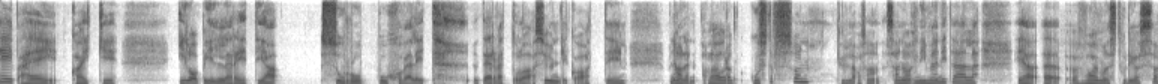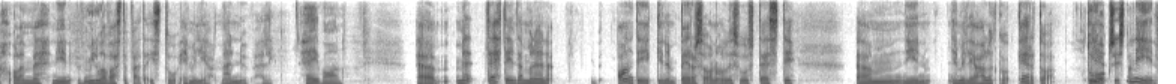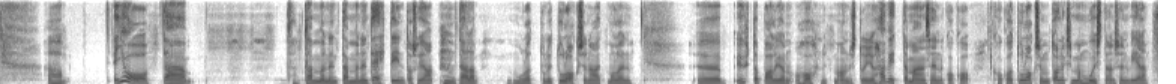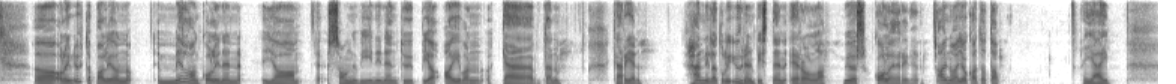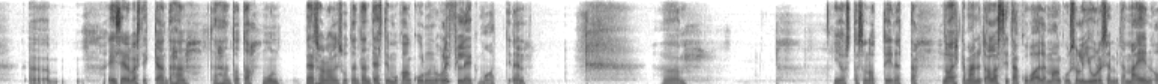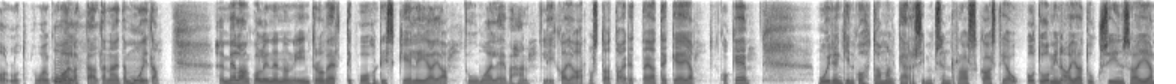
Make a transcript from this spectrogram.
Heipä hei kaikki ilopillerit ja surupuhvelit. Tervetuloa Syndikaattiin. Minä olen Laura Gustafsson, kyllä osaan sanoa nimeni täällä. Ja äh, Voiman studiossa olemme, niin minua vastapäätä istuu Emilia Männyväli. Hei vaan. Äh, me tehtiin tämmöinen antiikkinen persoonallisuustesti. Ähm, niin Emilia, haluatko kertoa tuloksista. Niin. Uh, joo, tämä tämmöinen tehtiin tosiaan. Täällä mulle tuli tuloksena, että mä olen ö, yhtä paljon, oho, nyt mä onnistuin jo hävittämään sen koko, koko tuloksen, mutta onneksi mä muistan sen vielä. Ö, olin yhtä paljon melankolinen ja sangviininen tyyppi ja aivan kää, tämän kärjen Hännillä tuli yhden pisteen erolla myös koleerinen. Ainoa, joka tota, jäi, ö, ei selvästikään tähän, tähän tota mun persoonallisuuteen tämän testin mukaan kuulunut, oli flegmaattinen. Ö, josta sanottiin, että no ehkä mä nyt ala sitä kuvailemaan, kun se oli juuri se, mitä mä en ollut. Mä voin kuvailla mm. täältä näitä muita. Melankolinen on introvertti, pohdiskelija ja tuumailee vähän liikaa ja arvostaa taidetta ja tekee ja kokee muidenkin kohtaaman kärsimyksen raskaasti ja uppoutuu omiin ajatuksiinsa ja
